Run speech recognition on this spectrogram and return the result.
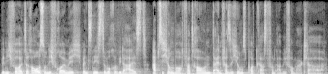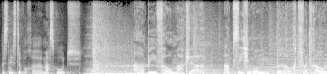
bin ich für heute raus und ich freue mich, wenn es nächste Woche wieder heißt, Absicherung braucht Vertrauen, dein Versicherungspodcast von ABV Makler. Bis nächste Woche. Mach's gut. ABV Makler. Absicherung braucht Vertrauen.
